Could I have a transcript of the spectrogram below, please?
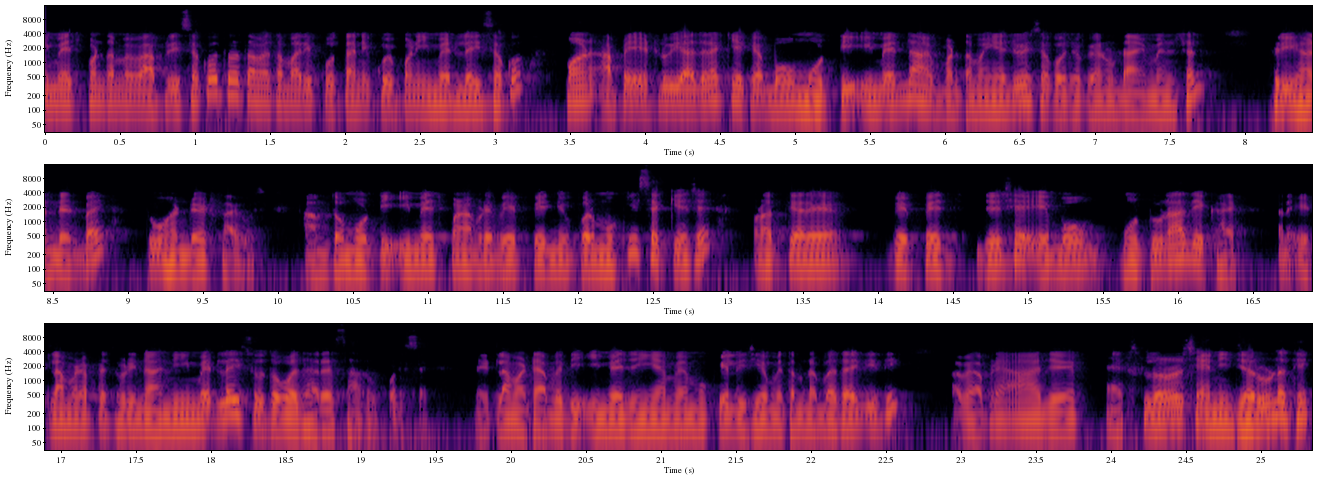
ઇમેજ પણ તમે વાપરી શકો તો તમે તમારી પોતાની કોઈ પણ ઇમેજ લઈ શકો. પણ આપણે એટલું યાદ રાખીએ કે બહુ મોટી ઇમેજ ના હોય, પણ તમે અહીંયા જોઈ શકો છો કે એનું dimension three hundred by two hundred five છે. આમ તો મોટી ઇમેજ પણ આપણે વેબ પેજની ઉપર મૂકી શકીએ છીએ, પણ અત્યારે વેબ પેજ જે છે એ બહુ મોટું ના દેખાય અને એટલા માટે આપણે થોડી નાની ઇમેજ લઈશું તો વધારે સારું પડશે. એટલા માટે આ બધી ઇમેજ અહીંયા મેં મૂકેલી છે મેં તમને બતાવી દીધી. હવે આપણે આ જે એક્સપ્લોરર છે, એની જરૂર નથી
